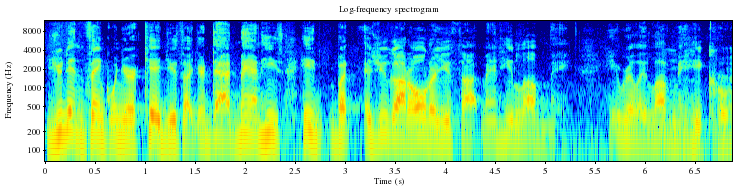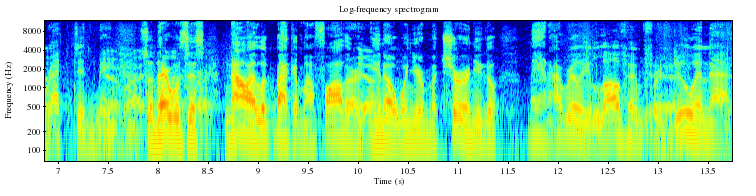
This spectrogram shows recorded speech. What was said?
You didn't think when you were a kid, you thought your dad, man, he's he. But as you got older, you thought, man, he loved me. He really loved me. He mm-hmm. corrected me. right, so there right, was this. right. Now I look back at my father. Yeah. You know, when you're mature and you go, man, I really love him for doing that.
